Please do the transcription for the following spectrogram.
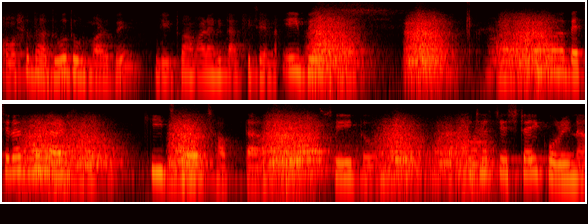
অবশ্য দাদুও দৌড় মারবে, যেহেতু আমার আগে তাকে চেয়ে না। এই বেশ ব্যাচেলার আর কি ঝড় ঝাপটা সেই তো। বোঝার চেষ্টাই করি না।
